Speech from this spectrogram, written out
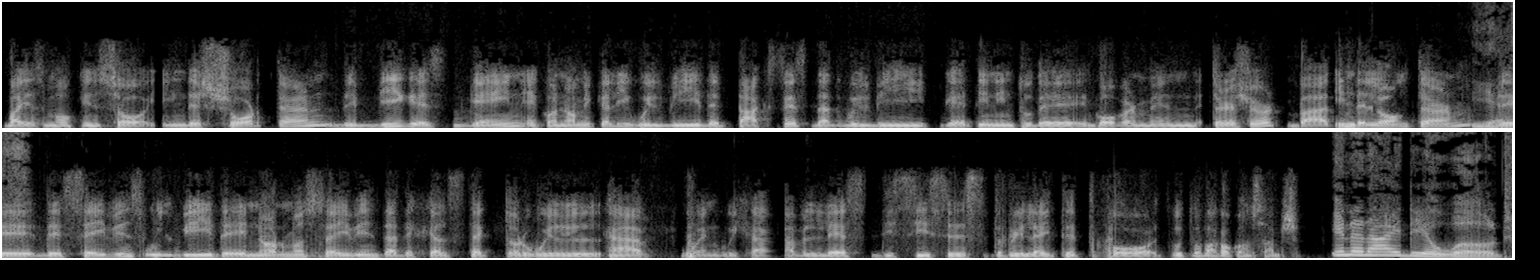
by smoking. So in the short term, the biggest gain economically will be the taxes that will be getting into the government treasure. But in the long term, yes. the, the savings will be the enormous savings that the health sector will have when we have less diseases related for to tobacco consumption. In an ideal world,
